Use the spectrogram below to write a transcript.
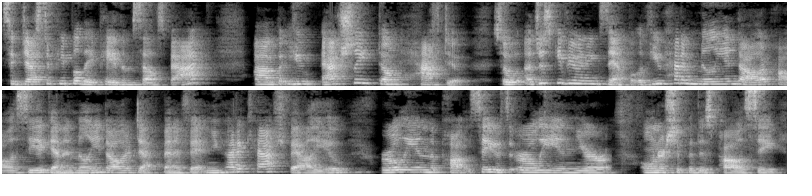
suggest to people they pay themselves back, um, but you actually don't have to. So I'll just give you an example. If you had a million dollar policy, again, a million dollar death benefit, and you had a cash value early in the policy, say it's early in your ownership of this policy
